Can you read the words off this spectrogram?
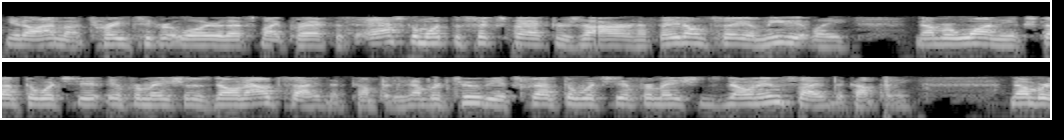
you know, I'm a trade secret lawyer, that's my practice, ask them what the six factors are, and if they don't say immediately, number one, the extent to which the information is known outside the company, number two, the extent to which the information is known inside the company, Number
